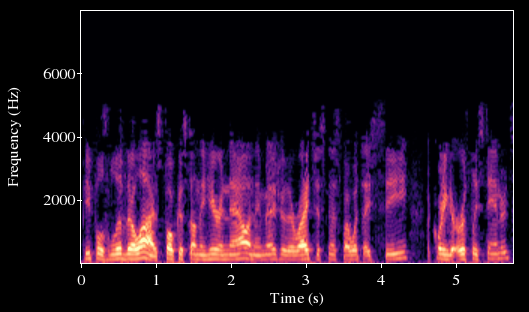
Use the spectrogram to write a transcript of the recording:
People live their lives focused on the here and now, and they measure their righteousness by what they see according to earthly standards,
